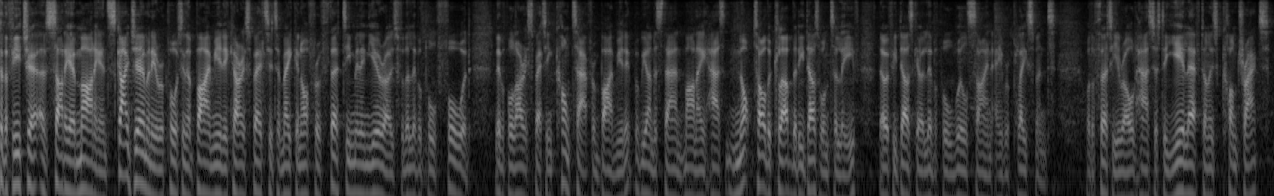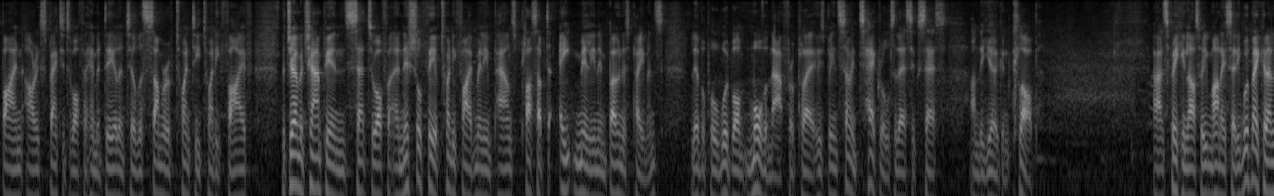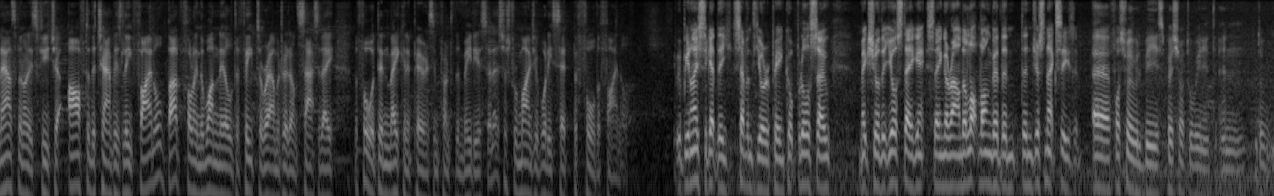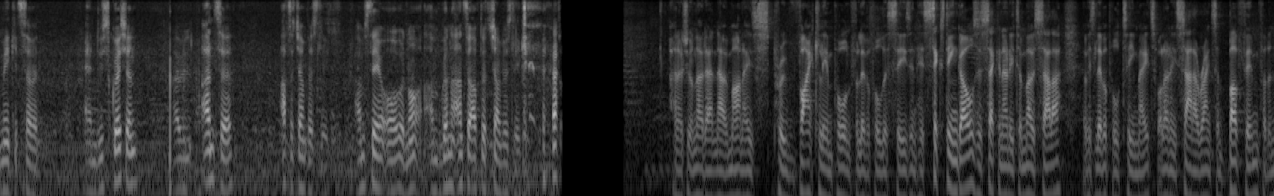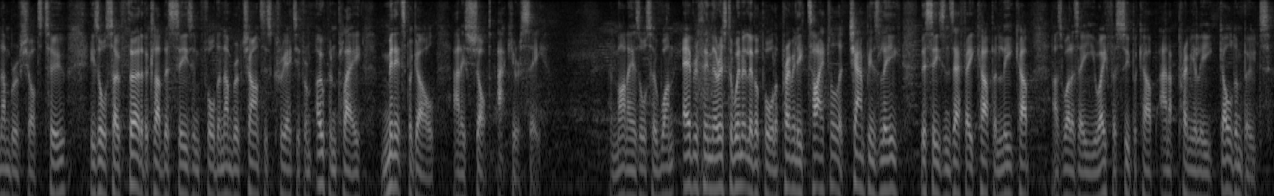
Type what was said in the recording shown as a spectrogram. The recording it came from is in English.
to the future of Sadio Mane and Sky Germany reporting that Bayern Munich are expected to make an offer of 30 million euros for the Liverpool forward. Liverpool are expecting contact from Bayern Munich, but we understand Mane has not told the club that he does want to leave, though if he does go, Liverpool will sign a replacement. Well, the 30-year-old has just a year left on his contract. Bayern are expected to offer him a deal until the summer of 2025. The German champions set to offer an initial fee of 25 million pounds plus up to £8 million in bonus payments. Liverpool would want more than that for a player who's been so integral to their success under Jurgen Klopp. And speaking last week, Mane said he would make an announcement on his future after the Champions League final, but following the 1-0 defeat to Real Madrid on Saturday, the forward didn't make an appearance in front of the media. So let's just remind you of what he said before the final. It would be nice to get the seventh European Cup, but also make sure that you're staying staying around a lot longer than, than just next season. Uh, for sure, it will be special to win it and to make it seven. And this question, I will answer after Champions League. I'm staying over. No, I'm gonna answer after Champions League. And as you'll no doubt know, Mane's proved vitally important for Liverpool this season. His 16 goals is second only to Mo Salah of his Liverpool teammates, while only Salah ranks above him for the number of shots too. He's also third at the club this season for the number of chances created from open play, minutes per goal and his shot accuracy. And Mane has also won everything there is to win at Liverpool, a Premier League title, a Champions League, this season's FA Cup and League Cup, as well as a UEFA Super Cup and a Premier League Golden Boot.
